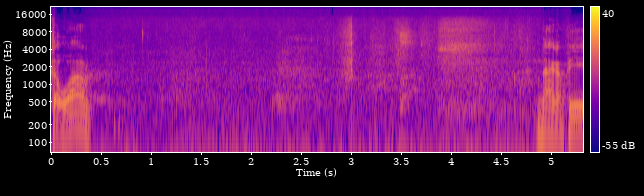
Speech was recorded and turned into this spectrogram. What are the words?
แต่ว่า ได้ครับพี่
